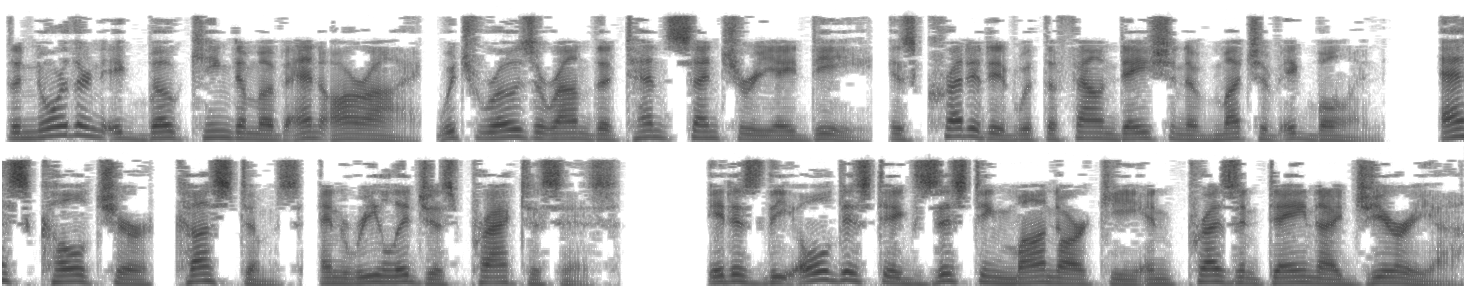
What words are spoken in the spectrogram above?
The northern Igbo kingdom of Nri, which rose around the 10th century AD, is credited with the foundation of much of Igboland. S culture, customs, and religious practices. It is the oldest existing monarchy in present-day Nigeria.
